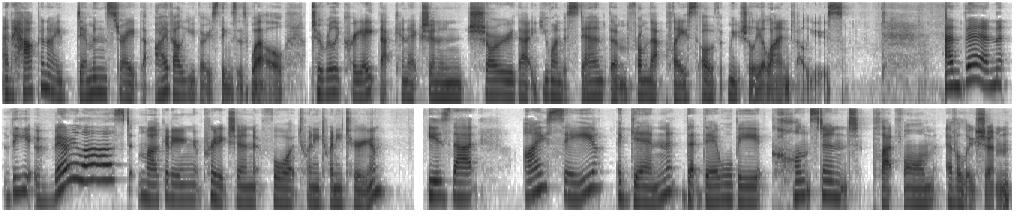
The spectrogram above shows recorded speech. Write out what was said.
And how can I demonstrate that I value those things as well to really create that connection and show that you understand them from that place of mutually aligned values? And then the very last marketing prediction for 2022 is that I see again that there will be constant platform evolution,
